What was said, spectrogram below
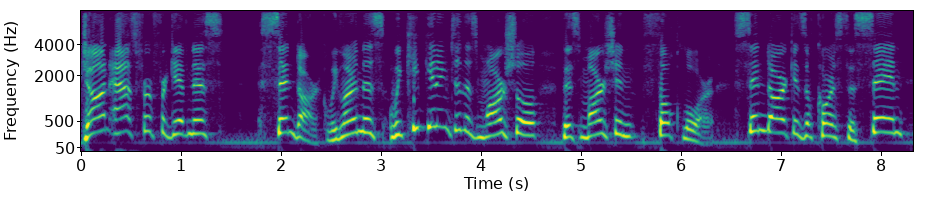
John asked for forgiveness. Sindark. We learn this. We keep getting to this Martial, this Martian folklore. Sindark is, of course, the sin.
